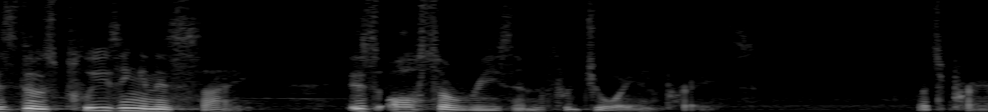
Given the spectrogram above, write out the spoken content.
as those pleasing in his sight, is also reason for joy and praise. Let's pray.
